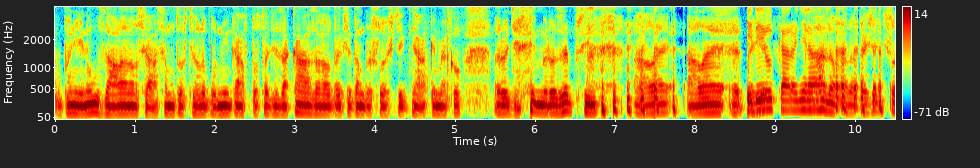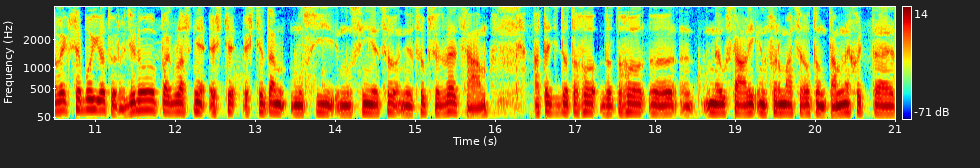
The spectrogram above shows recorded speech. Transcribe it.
úplně jinou vzdálenost. Já jsem mu to v těchto podmínkách v podstatě zakázal, takže tam došlo ještě k nějakým jako rodinným rozepřím. A ale... ale eh, Idylka rodina. Ano, ano, takže člověk se bojí o tu rodinu, pak vlastně ještě, ještě tam musí, musí něco, něco předvést sám. A teď do toho, do toho eh, neustálý informace o tom, tam nechoďte,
